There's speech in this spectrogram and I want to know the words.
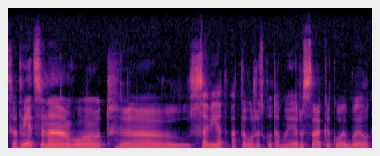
Соответственно, вот э, совет от того же Скотта Мейерса какой был.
